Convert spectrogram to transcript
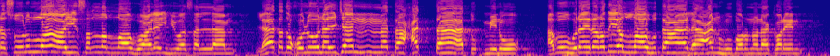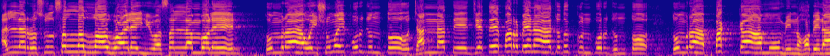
رسول الله صلى الله عليه وسلم لا تدخلون الجنة حتى تؤمنوا আবু হুরাইরা রাদিয়াল্লাহু তাআলা আনহু বর্ণনা করেন আল্লাহর রসুল সাল্লাল্লাহু আলাইহি ওয়াসাল্লাম বলেন, তোমরা ওই সময় পর্যন্ত জান্নাতে যেতে পারবে না, যতক্ষণ পর্যন্ত তোমরা পাক্কা মুমিন হবে না।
